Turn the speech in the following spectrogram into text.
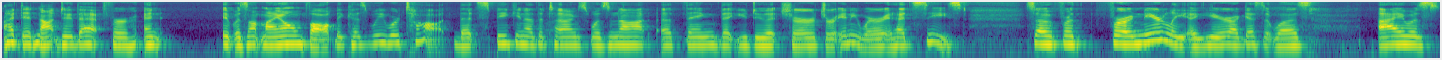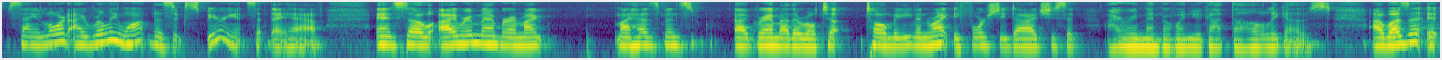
I did not do that for. And it was not my own fault because we were taught that speaking of the tongues was not a thing that you do at church or anywhere. It had ceased. So for for nearly a year, I guess it was, I was saying, Lord, I really want this experience that they have. And so I remember, and my my husband's uh, grandmother will t- told me even right before she died, she said, "I remember when you got the Holy Ghost." I wasn't. It,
